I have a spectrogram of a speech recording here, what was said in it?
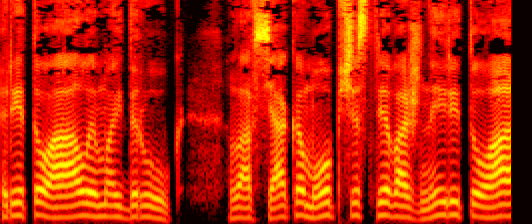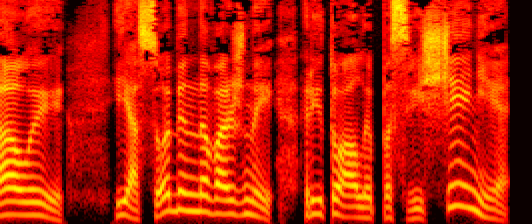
Ритуалы, мой друг. Во всяком обществе важны ритуалы, и особенно важны ритуалы посвящения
